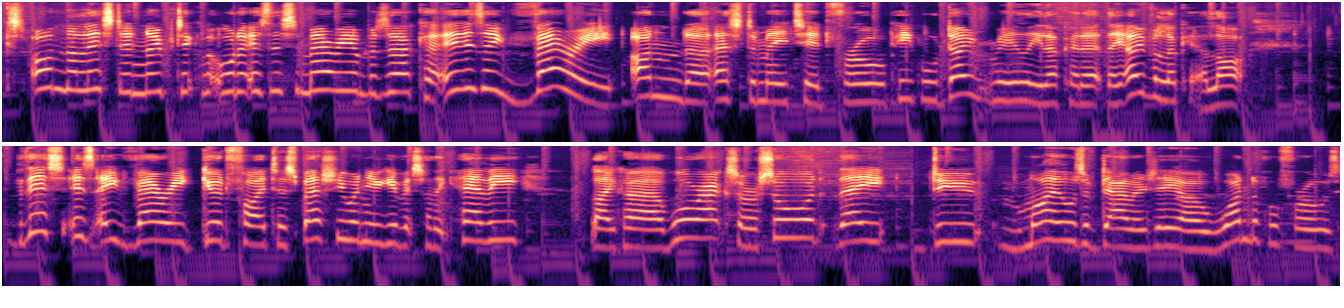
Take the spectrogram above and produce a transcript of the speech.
Next on the list in no particular order is the Cimmerian Berserker. It is a very underestimated thrall. People don't really look at it, they overlook it a lot. This is a very good fighter, especially when you give it something heavy, like a war axe or a sword. They do miles of damage. They are wonderful thralls.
